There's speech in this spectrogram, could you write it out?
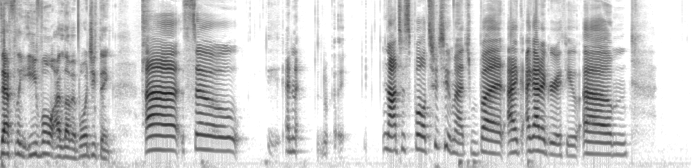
definitely evil. I love it. But what'd you think? Uh, so, and not to spoil too too much, but I I gotta agree with you. Um,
